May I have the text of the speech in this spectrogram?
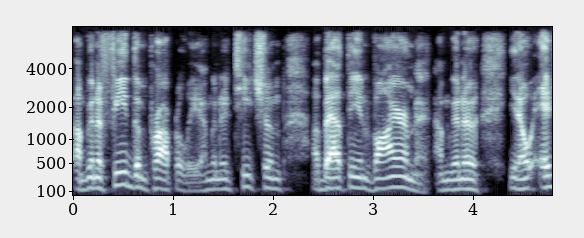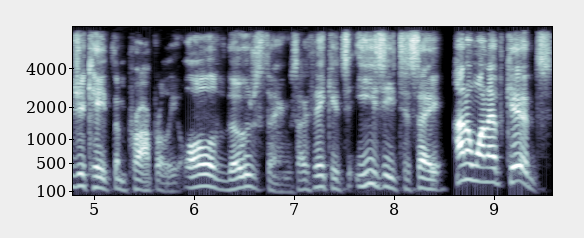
I'm going to feed them properly. I'm going to teach them about the environment. I'm going to you know educate them properly. All of those things. I think it's easy to say I don't want to have kids.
